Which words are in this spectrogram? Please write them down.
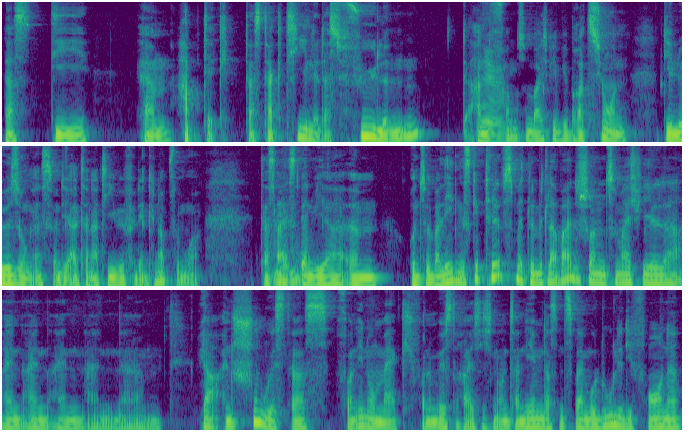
dass die ähm, Haptik, das Taktile, das Fühlen an ja. von zum Beispiel Vibration die Lösung ist und die Alternative für den Knopf im Ohr. Das mhm. heißt, wenn wir ähm, zu überlegen, es gibt Hilfsmittel mittlerweile schon, zum Beispiel ein, ein, ein, ein, ähm, ja, ein Schuh ist das von Inomac, von einem österreichischen Unternehmen. Das sind zwei Module, die vorne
